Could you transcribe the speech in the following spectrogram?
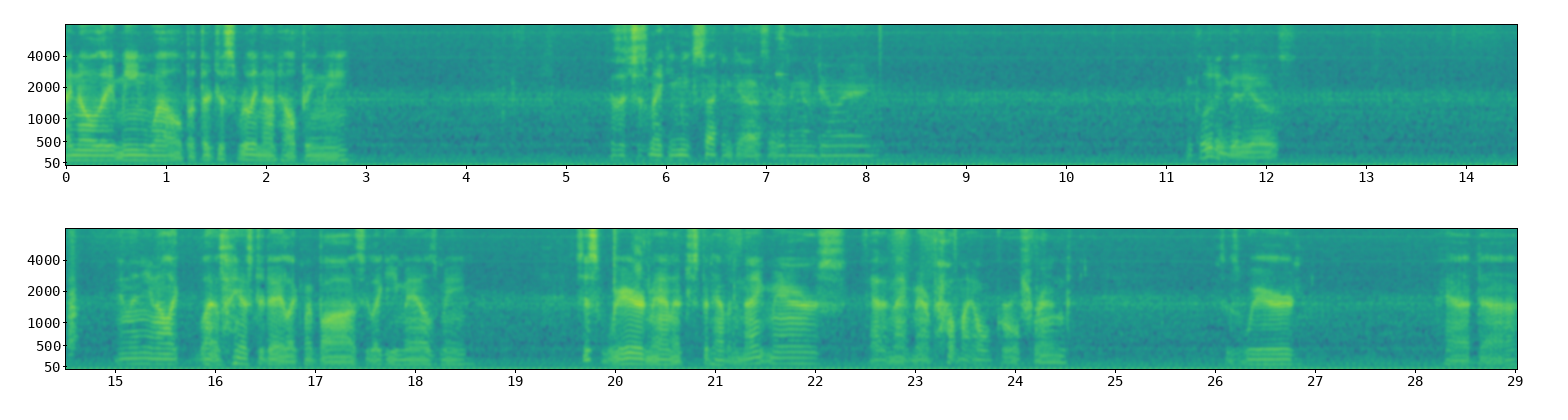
I know they mean well, but they're just really not helping me. Because it's just making me second guess everything I'm doing. Including videos. And then, you know, like, like yesterday, like my boss, he like emails me. It's just weird, man. I've just been having nightmares. Had a nightmare about my old girlfriend This is weird. Had uh,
